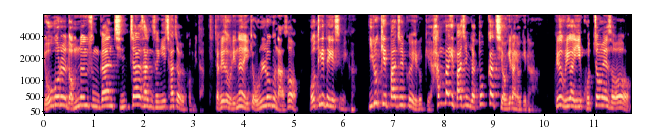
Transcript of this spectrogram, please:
요거를 넘는 순간 진짜 상승이 찾아올 겁니다. 자, 그래서 우리는 이렇게 오르고 나서 어떻게 되겠습니까? 이렇게 빠질 거예요, 이렇게. 한 방에 빠집니다. 똑같이 여기랑 여기랑. 그래서 우리가 이 고점에서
